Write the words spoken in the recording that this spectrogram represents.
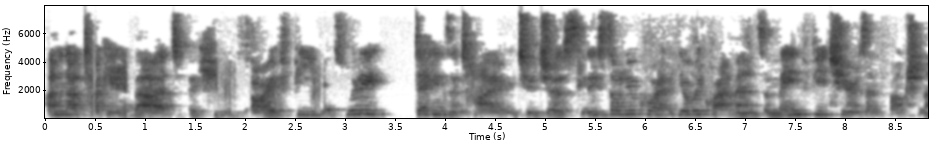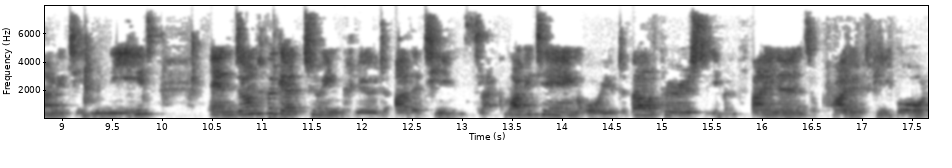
I'm not talking about a huge RFP, but really taking the time to just list all your, your requirements, the main features and functionality you need, and don't forget to include other teams like marketing or your developers, even finance or product people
